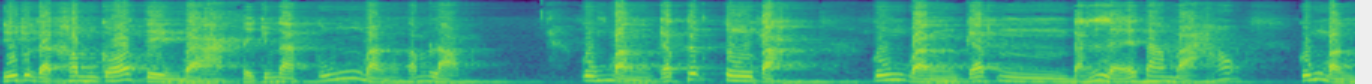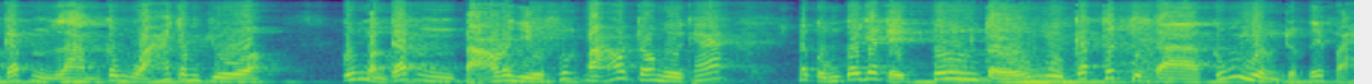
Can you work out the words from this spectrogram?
Nếu chúng ta không có tiền bạc thì chúng ta cúng bằng tấm lòng, cúng bằng cách thức tu tập, cúng bằng cách ừ, đảnh lễ tam bảo, cúng bằng cách làm công quả trong chùa, cúng bằng cách ừ, tạo ra nhiều phước báo cho người khác nó cũng có giá trị tương tự như cách thức chúng ta cúng dường trực tiếp vậy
